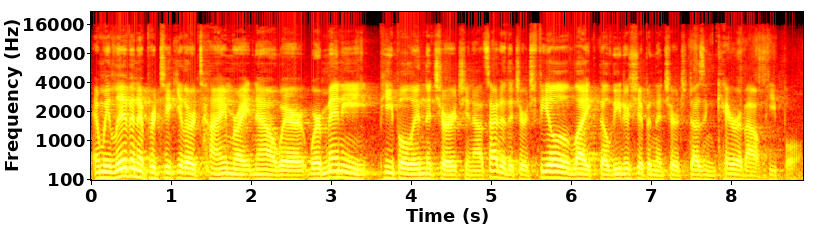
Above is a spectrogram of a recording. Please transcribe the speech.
And we live in a particular time right now where, where many people in the church and outside of the church feel like the leadership in the church doesn't care about people.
